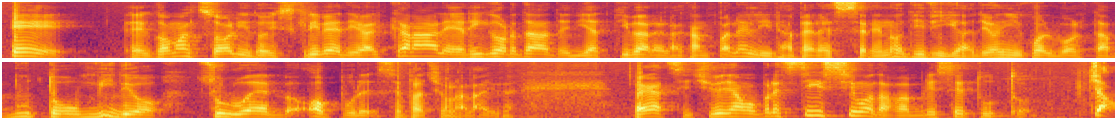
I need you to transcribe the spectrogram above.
e eh, come al solito iscrivetevi al canale e ricordate di attivare la campanellina per essere notificati ogni qualvolta butto un video sul web oppure se faccio una live. Ragazzi ci vediamo prestissimo, da Fabrizio è tutto, ciao!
